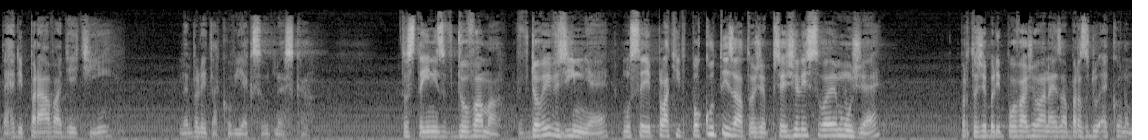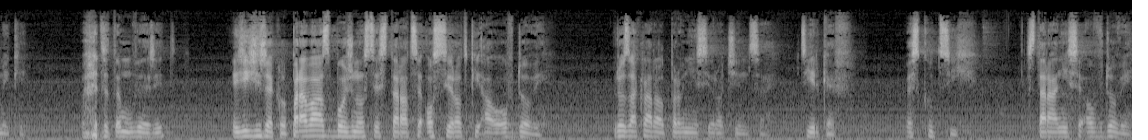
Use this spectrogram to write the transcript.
Tehdy práva dětí nebyly takový, jak jsou dneska. To stejný s vdovama. Vdovy v Římě museli platit pokuty za to, že přežili svoje muže, protože byli považované za brzdu ekonomiky. Budete tomu věřit? Ježíš řekl, pravá zbožnost je starat se o sirotky a o vdovy. Kdo zakládal první siročince? Církev. Ve skutcích. Starání se o vdovy.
